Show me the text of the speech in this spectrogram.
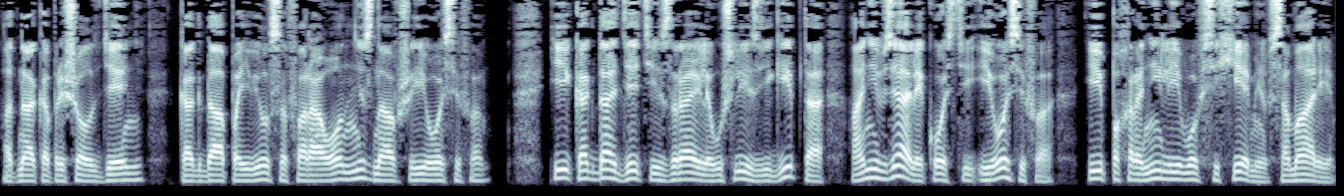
Однако пришел день, когда появился фараон, не знавший Иосифа. И когда дети Израиля ушли из Египта, они взяли кости Иосифа и похоронили его в Сихеме, в Самарии.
